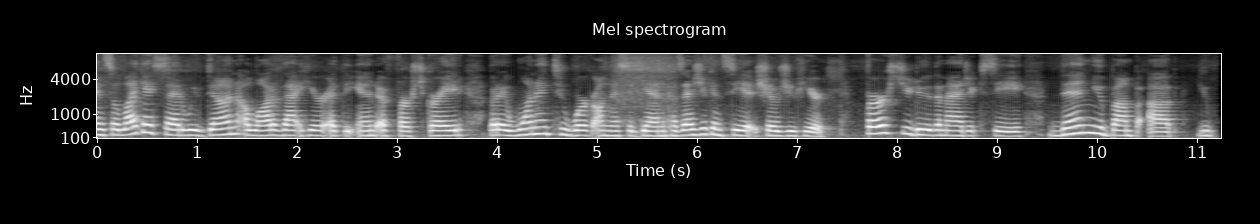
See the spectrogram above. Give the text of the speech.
And so, like I said, we've done a lot of that here at the end of first grade, but I wanted to work on this again because as you can see, it shows you here First, you do the magic C, then you bump up, you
